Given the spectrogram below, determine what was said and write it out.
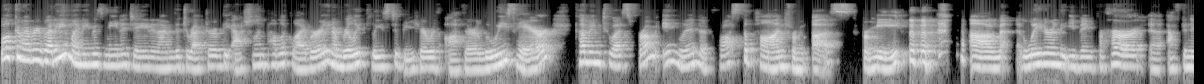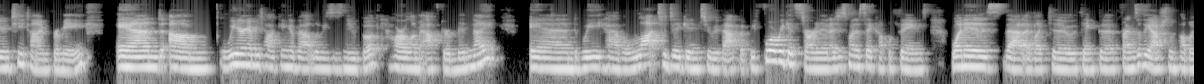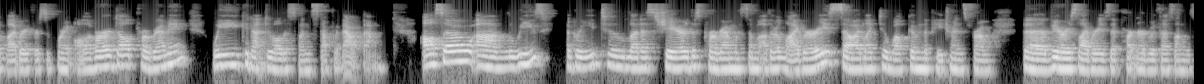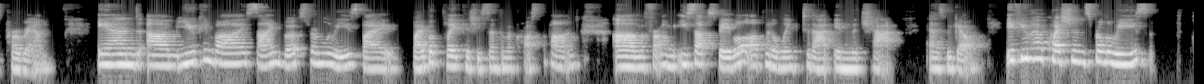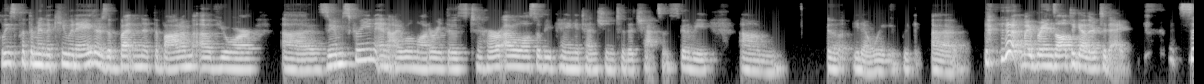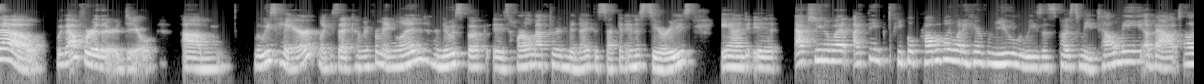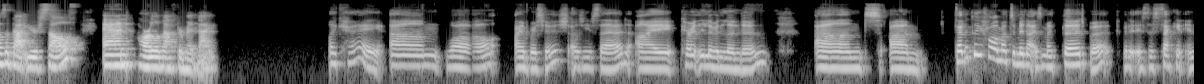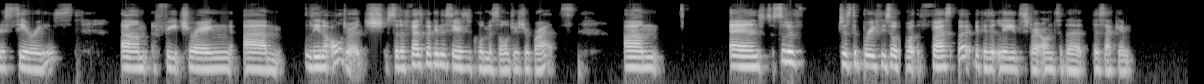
Welcome, everybody. My name is Mina Jane, and I'm the director of the Ashland Public Library. And I'm really pleased to be here with author Louise Hare, coming to us from England, across the pond from us, from me, um, later in the evening for her, uh, afternoon tea time for me. And um, we are going to be talking about Louise's new book, Harlem After Midnight, and we have a lot to dig into with that. But before we get started, I just want to say a couple things. One is that I'd like to thank the Friends of the Ashland Public Library for supporting all of our adult programming. We could not do all this fun stuff without them. Also, um, Louise agreed to let us share this program with some other libraries. So I'd like to welcome the patrons from the various libraries that partnered with us on this program. And um, you can buy signed books from Louise by by Bookplate because she sent them across the pond um, from Aesop's Fable. I'll put a link to that in the chat as we go. If you have questions for Louise, please put them in the Q&A. There's a button at the bottom of your uh, Zoom screen and I will moderate those to her. I will also be paying attention to the chat since it's going to be, um, uh, you know, we, we uh, my brain's all together today. So, without further ado, um, Louise Hare, like I said, coming from England, her newest book is Harlem After Midnight, the second in a series. And it actually, you know what? I think people probably want to hear from you, Louise, as opposed to me. Tell me about, tell us about yourself and Harlem After Midnight. Okay. Um, well, I'm British, as you said. I currently live in London and um, technically Harlem After Midnight is my third book, but it is the second in a series um, featuring um, Lena Aldridge. So the first book in the series is called Miss Aldridge Regrets. Um, and sort of just to briefly talk about the first book because it leads straight on to the, the second.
